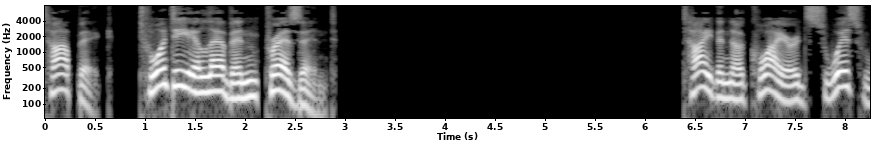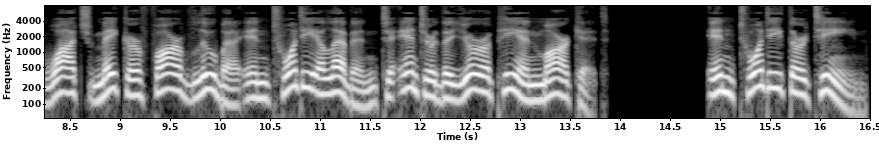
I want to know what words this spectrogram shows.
Topic 2011 present Titan acquired Swiss watchmaker Favre-Leuba in 2011 to enter the European market. In 2013,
